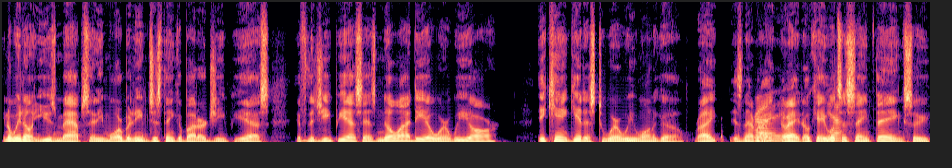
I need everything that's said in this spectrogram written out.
you know we don't use maps anymore but even just think about our gps if the gps has no idea where we are it can't get us to where we want to go, right? Isn't that right? Right. All right. Okay. Well, it's Yeah. the same thing. So you,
